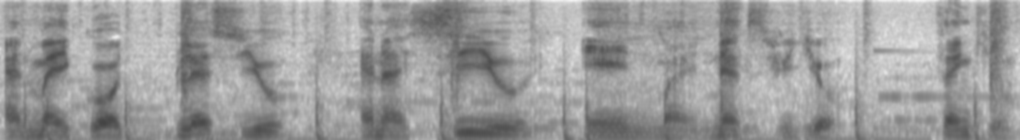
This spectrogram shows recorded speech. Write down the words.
and may God bless you and I see you in my next video. Thank you.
